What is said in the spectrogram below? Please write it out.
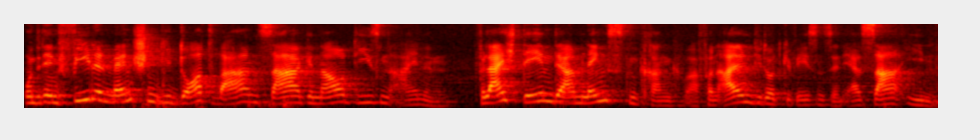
Unter den vielen Menschen, die dort waren, sah er genau diesen einen. Vielleicht den, der am längsten krank war, von allen, die dort gewesen sind. Er sah ihn.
